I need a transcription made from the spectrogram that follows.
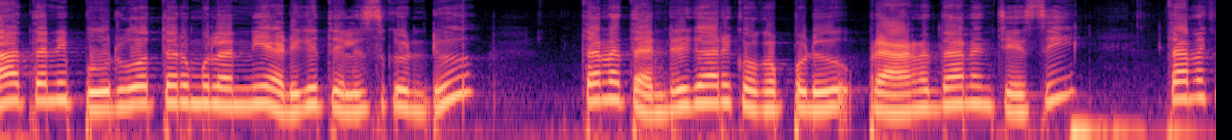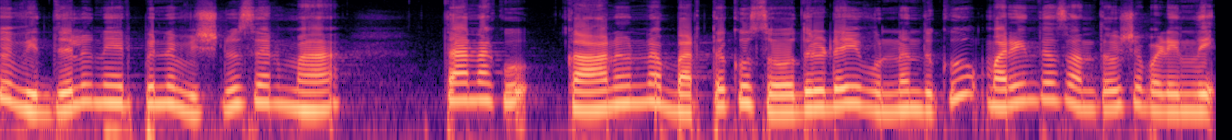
అతని పూర్వోత్తరములన్నీ అడిగి తెలుసుకుంటూ తన తండ్రి గారికి ఒకప్పుడు ప్రాణదానం చేసి తనకు విద్యలు నేర్పిన విష్ణు శర్మ తనకు కానున్న భర్తకు సోదరుడై ఉన్నందుకు మరింత సంతోషపడింది.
